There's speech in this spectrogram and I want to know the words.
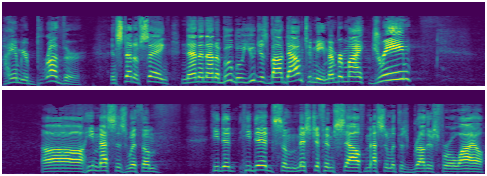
I am your brother. Instead of saying, Nana, Nana, Boo Boo, you just bowed down to me. Remember my dream? Oh, he messes with them. He did, he did some mischief himself, messing with his brothers for a while.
